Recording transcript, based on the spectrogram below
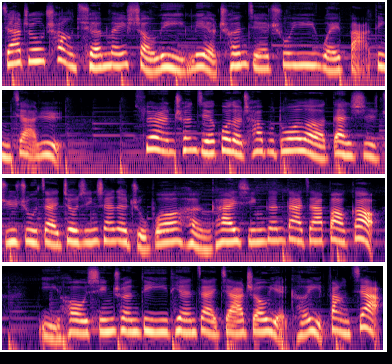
加州创全美首例列春节初一为法定假日。虽然春节过得差不多了，但是居住在旧金山的主播很开心，跟大家报告，以后新春第一天在加州也可以放假。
